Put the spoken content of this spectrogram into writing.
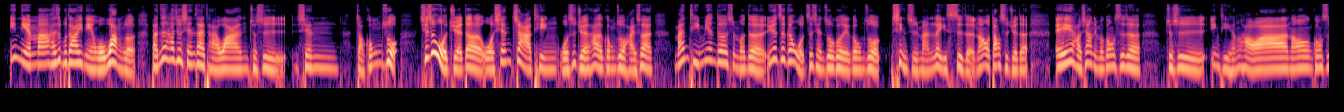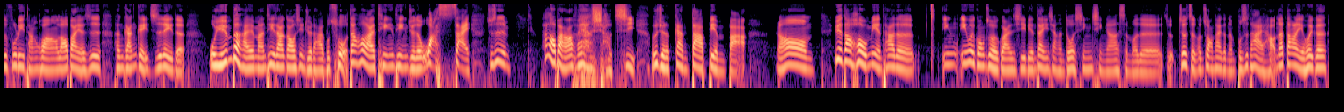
一年吗？还是不到一年？我忘了。反正他就先在台湾，就是先找工作。其实我觉得，我先乍听，我是觉得他的工作还算蛮体面的什么的，因为这跟我之前做过的一个工作性质蛮类似的。然后我当时觉得，诶，好像你们公司的就是硬体很好啊，然后公司富丽堂皇，老板也是很敢给之类的。我原本还蛮替他高兴，觉得还不错，但后来听一听，觉得哇塞，就是他老板好像非常小气，我就觉得干大便吧。然后越到后面，他的因 因为工作的关系，连带影响很多心情啊什么的，就就整个状态可能不是太好。那当然也会跟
